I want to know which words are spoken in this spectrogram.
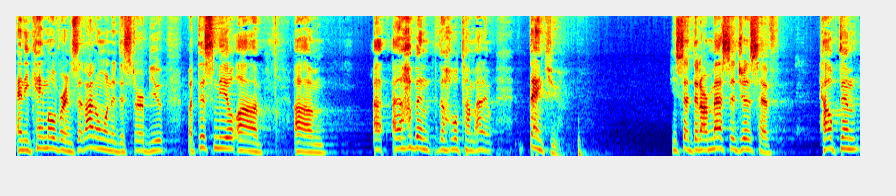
And he came over and said, I don't want to disturb you, but this meal, uh, um, I, have been the whole time, I thank you. He said that our messages have helped him,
